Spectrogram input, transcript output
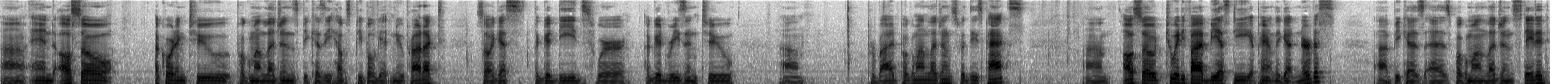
Uh, and also, according to Pokemon Legends, because he helps people get new product, so I guess the good deeds were a good reason to um, provide Pokemon Legends with these packs. Um, also, 285 BSD apparently got nervous uh, because, as Pokemon Legends stated,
